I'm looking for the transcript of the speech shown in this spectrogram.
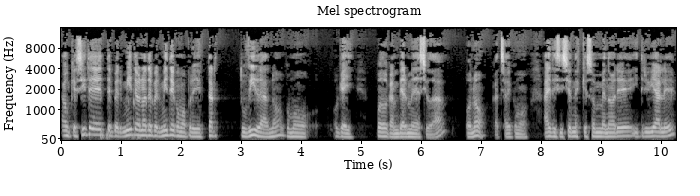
aunque sí te, te, permite o no te permite como proyectar tu vida, ¿no? Como, ok, ¿puedo cambiarme de ciudad o no? ¿Cachai? Como hay decisiones que son menores y triviales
